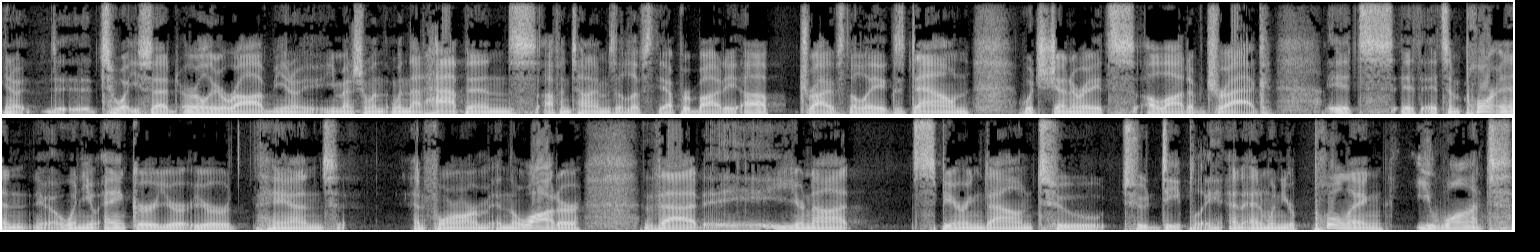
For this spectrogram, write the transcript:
you know, to what you said earlier, Rob, you know, you mentioned when, when that happens, oftentimes it lifts the upper body up, drives the legs down, which generates a lot of drag. It's, it, it's important when you anchor your, your hand and forearm in the water that you're not spearing down too too deeply. And and when you're pulling, you want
